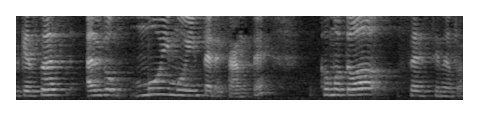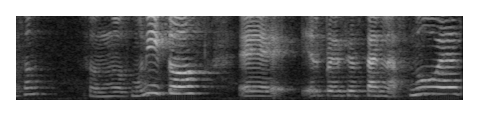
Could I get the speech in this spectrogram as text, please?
Porque esto es algo muy, muy interesante. Como todo, ustedes tienen razón. Son unos monitos, eh, el precio está en las nubes.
